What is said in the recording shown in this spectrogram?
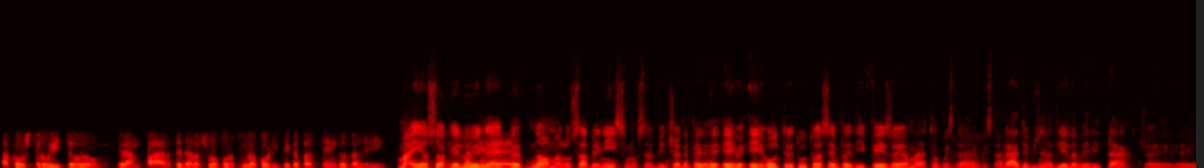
ha costruito gran parte della sua fortuna politica partendo da lì. Ma io so che lui ne è per... No, ma lo sa benissimo Salvini, cioè, e, e, e, oltretutto ha sempre difeso e amato questa, questa radio, bisogna dire la verità, cioè,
